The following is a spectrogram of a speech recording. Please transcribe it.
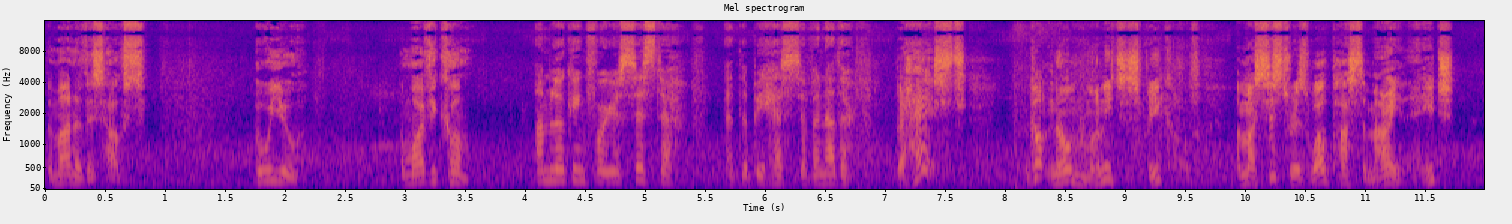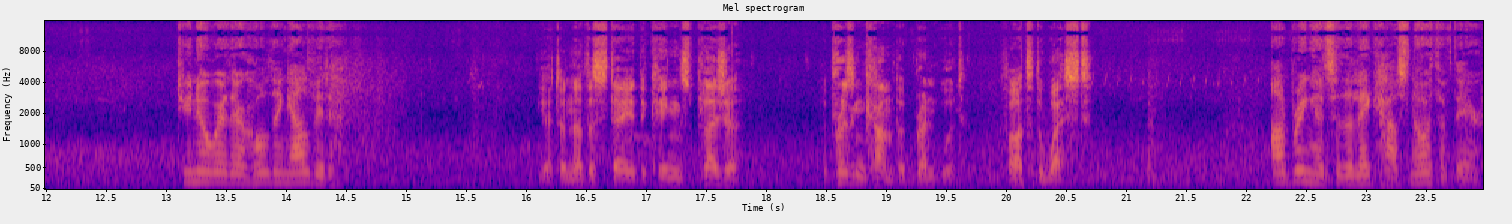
the man of this house. Who are you? And why have you come? I'm looking for your sister, at the behest of another. Behest? We've got no money to speak of, and my sister is well past the marrying age. Do you know where they're holding Alvida? Yet another stay at the King's pleasure. The prison camp at Brentwood, far to the west. I'll bring her to the lake house north of there.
